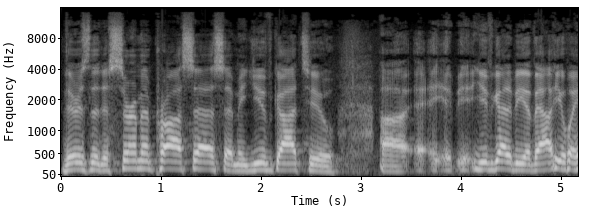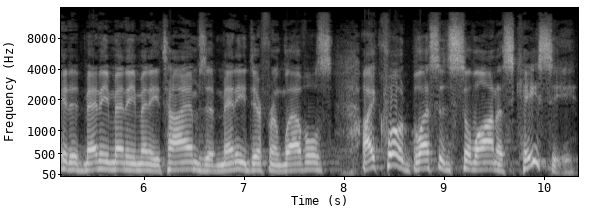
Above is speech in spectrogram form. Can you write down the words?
There's the discernment process. I mean, you've got to uh, you've got to be evaluated many, many, many times at many different levels. I quote Blessed Solanus Casey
